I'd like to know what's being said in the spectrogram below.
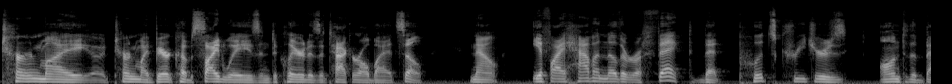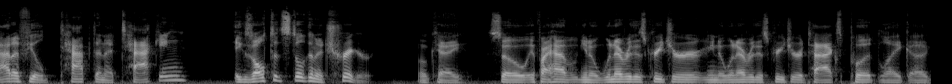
Turn my uh, turn my bear cub sideways and declare it as attacker all by itself. Now, if I have another effect that puts creatures onto the battlefield tapped and attacking, Exalted's still going to trigger. Okay, so if I have, you know, whenever this creature, you know, whenever this creature attacks, put like a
